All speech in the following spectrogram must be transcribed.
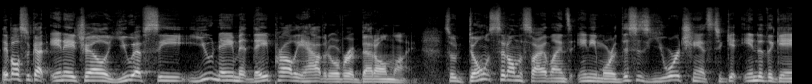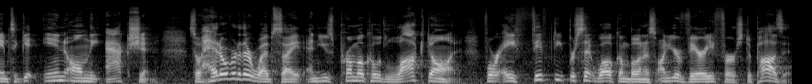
They've also got NHL, UFC, you name it, they probably have it over at BetOnline. So don't sit on the sidelines anymore. This is your chance to get into the game, to get in on the action. So head over to their website and use promo code LOCKED ON for a 50% welcome bonus on your very first deposit.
